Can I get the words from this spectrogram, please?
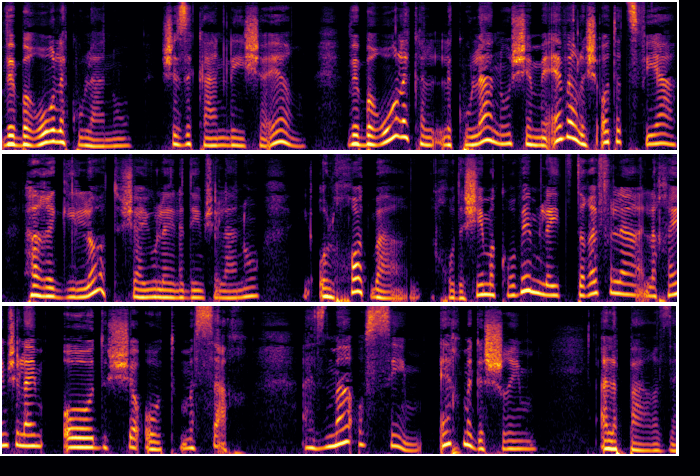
וברור לכולנו שזה כאן להישאר. וברור לכ- לכולנו שמעבר לשעות הצפייה הרגילות שהיו לילדים שלנו, הולכות בחודשים הקרובים להצטרף לחיים שלהם עוד שעות מסך. אז מה עושים? איך מגשרים על הפער הזה?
